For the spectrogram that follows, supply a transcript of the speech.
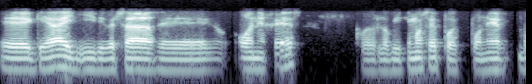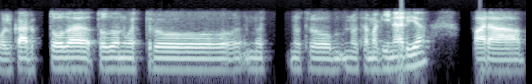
eh, que hay y diversas eh, ONGs, pues lo que hicimos es pues poner, volcar toda, todo nuestro, nuestro, nuestra maquinaria para,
